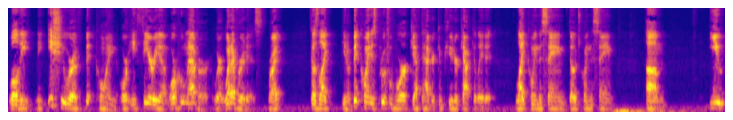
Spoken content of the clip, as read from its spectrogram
well, the, the issuer of Bitcoin or Ethereum or whomever, or whatever it is, right? Because like, you know, Bitcoin is proof of work. You have to have your computer calculate it. Litecoin the same, Dogecoin the same. Um, you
